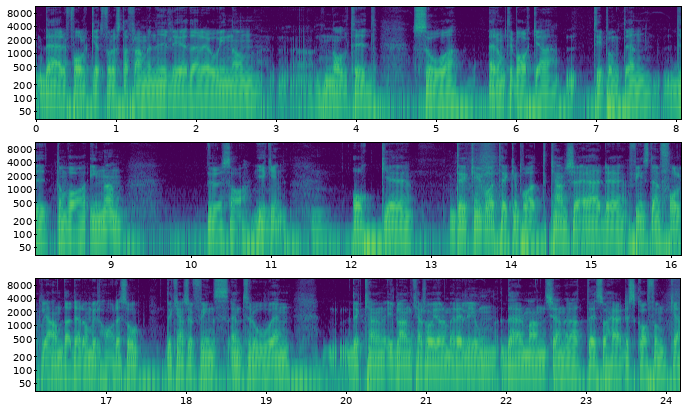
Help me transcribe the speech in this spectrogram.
där folket får rösta fram en ny ledare och inom nolltid så är de tillbaka till punkten dit de var innan USA gick in. Mm. Och eh, det kan ju vara ett tecken på att kanske är det, finns det en folklig anda där de vill ha det så. Det kanske finns en tro, en, det kan ibland kanske ha att göra med religion där man känner att det är så här det ska funka.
